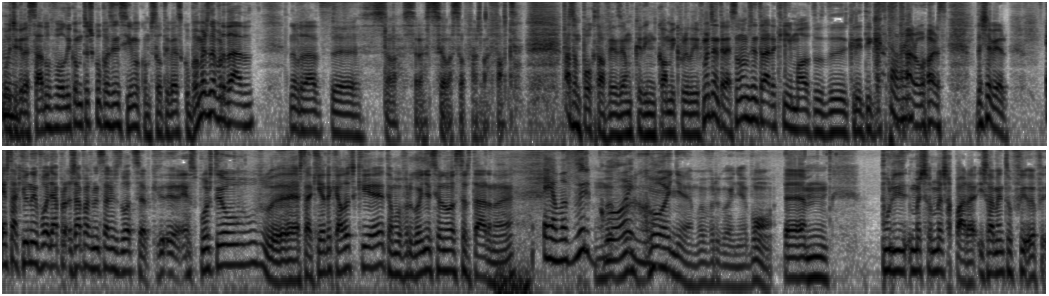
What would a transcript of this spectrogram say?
o desgraçado levou ali com muitas culpas em cima, como se ele tivesse culpa. Mas na verdade, na verdade, eh, sei lá, será, sei lá se ele faz lá falta. Faz um pouco, talvez, é um bocadinho comic relief, mas não interessa, não vamos entrar aqui em modo de crítica de Tá bem. Star Wars. Deixa ver. Esta aqui eu nem vou olhar para- já para as mensagens do WhatsApp, que eh, é suposto eu. Esta aqui é daquelas que é até uma vergonha se eu não acertar, não é? É uma Uma vergonha. vergonha, uma vergonha. Bom, hum, Por i- mas, mas repara, isto realmente eu fui, eu fui-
